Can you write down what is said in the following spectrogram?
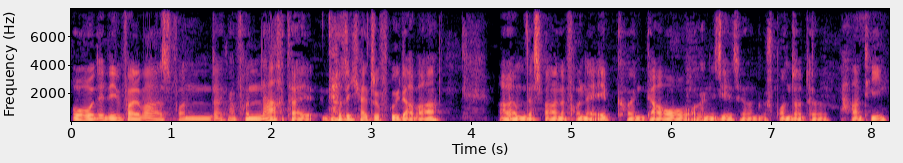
Und in dem Fall war es von, sag ich mal, von Nachteil, dass ich halt so früh da war. Ähm, das war eine von der ApeCoin DAO organisierte und gesponserte Party.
